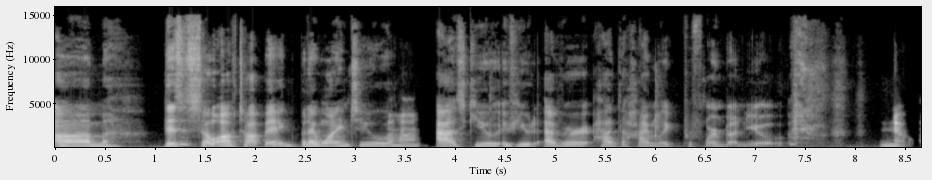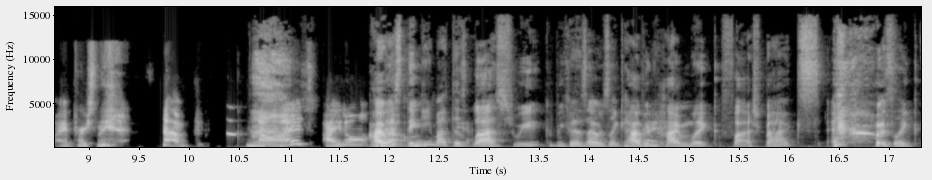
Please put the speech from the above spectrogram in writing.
Um. This is so off topic, but I wanted to Uh-huh. ask you if you'd ever had the Heimlich performed on you. No, I personally have not. I don't I was thinking about this Yeah. last week because I was like having Right. Heimlich flashbacks, and I was like,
